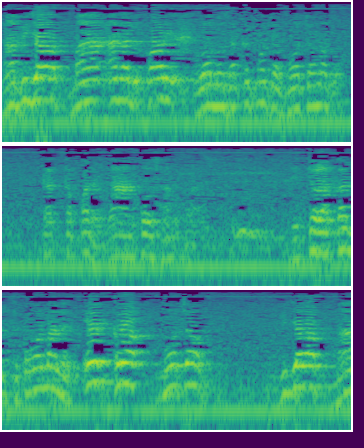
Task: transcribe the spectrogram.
Nabi jawab ma ana biqari. Kula mboten saged maca maca napa kepada rangkul sangat keras ditolakkan sekolah mana iqra maca dijawab ma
